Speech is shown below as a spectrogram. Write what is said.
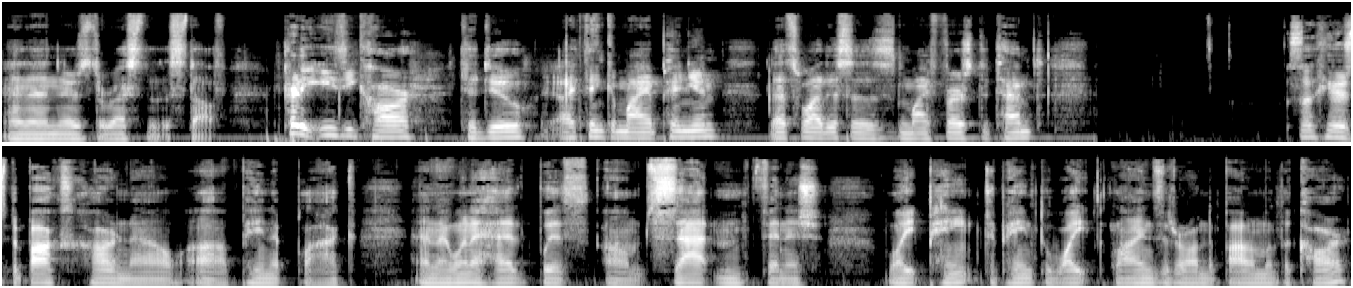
And then there's the rest of the stuff. Pretty easy car to do, I think, in my opinion. That's why this is my first attempt. So here's the box car now, uh, painted black and I went ahead with um, satin finish white paint to paint the white lines that are on the bottom of the car.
